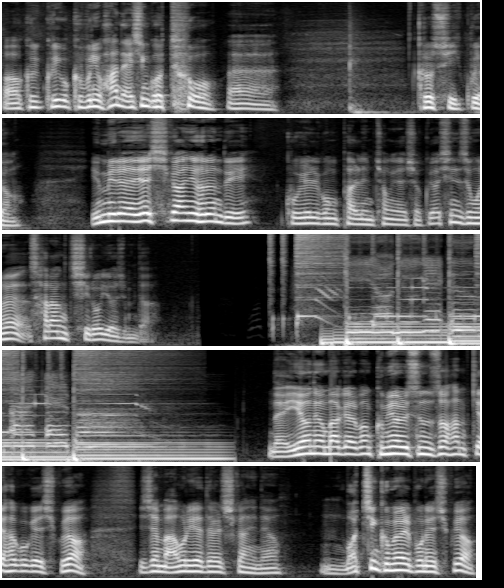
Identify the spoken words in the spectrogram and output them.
어, 그, 그리고 그분이 화내신 것도, 예, 그럴 수 있고요. 윤미래의 시간이 흐른 뒤 9108님 청해 주셨고요. 신승훈의 사랑치로 이어집니다. 네, 이연의 음악 앨범 금요일 순서 함께 하고 계시고요. 이제 마무리해야 될 시간이네요. 음, 멋진 금요일 보내시고요.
